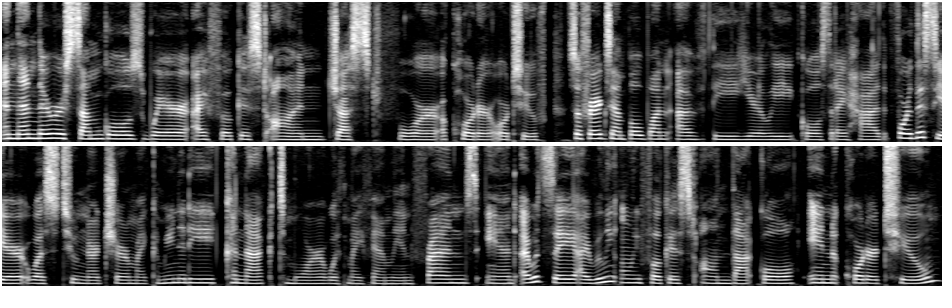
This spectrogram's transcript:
And then there were some goals where I focused on just for a quarter or two. So, for example, one of the yearly goals that I had for this year was to nurture my community, connect more with my family and friends. And I would say I really only focused on that goal in quarter two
